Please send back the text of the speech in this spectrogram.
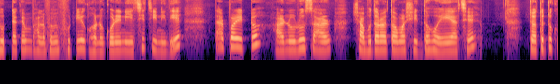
দুধটাকে আমি ভালোভাবে ফুটিয়ে ঘন করে নিয়েছি চিনি দিয়ে। তারপর একটু আর নুডলস আর সাবুদানা তো আমার সিদ্ধ হয়ে আছে। যতটুকু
